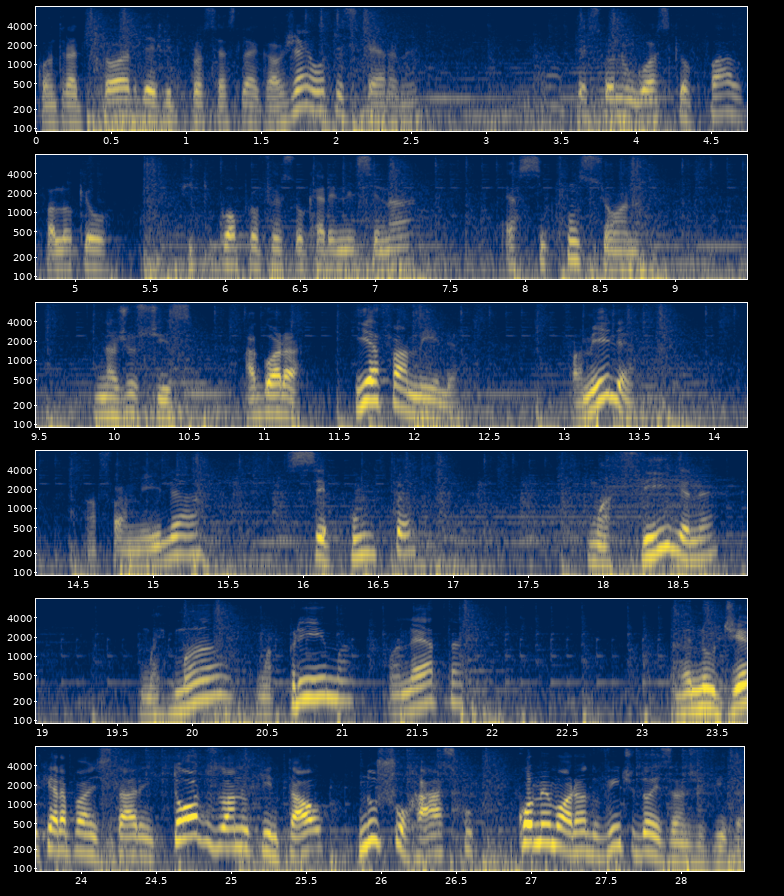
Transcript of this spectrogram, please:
contraditório, devido processo legal. Já é outra esfera, né? A pessoa não gosta que eu falo, falou que eu fico igual o professor querendo ensinar. É assim que funciona na justiça. Agora, e a família? Família? A família sepulta uma filha, né? Uma irmã, uma prima, uma neta. No dia que era para estarem todos lá no quintal, no churrasco, comemorando 22 anos de vida.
